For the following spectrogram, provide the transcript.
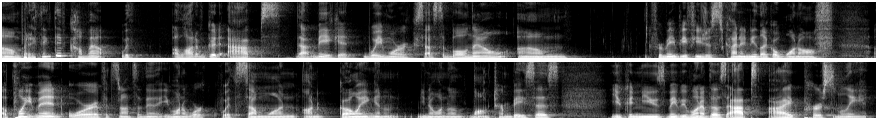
Um, but I think they've come out with a lot of good apps that make it way more accessible now. Um, for maybe if you just kind of need like a one off appointment or if it's not something that you want to work with someone ongoing and you know on a long term basis you can use maybe one of those apps. I personally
